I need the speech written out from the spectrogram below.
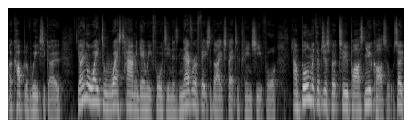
a couple of weeks ago. Going away to West Ham in game week 14 is never a fixture that I expect a clean sheet for. And Bournemouth have just put two past Newcastle. So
